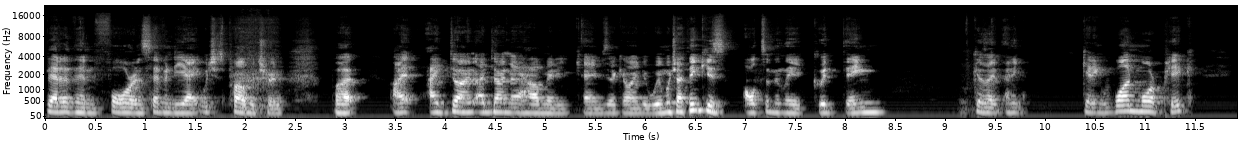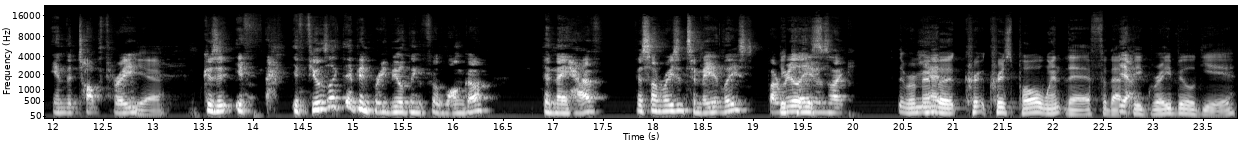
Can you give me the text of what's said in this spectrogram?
better than four and seventy eight, which is probably true, but I I don't I don't know how many games they're going to win, which I think is ultimately a good thing because I, I think getting one more pick in the top three Yeah, because it, it it feels like they've been rebuilding for longer than they have for some reason to me at least, but really it was like remember Chri- Chris Paul went there for that Yeah. big rebuild year,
